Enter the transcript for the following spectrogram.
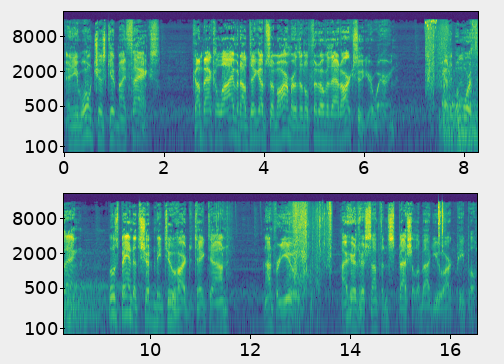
and you won't just get my thanks. Come back alive and I'll dig up some armor that'll fit over that Ark suit you're wearing. One more thing. Those bandits shouldn't be too hard to take down. Not for you. I hear there's something special about you Ark people.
